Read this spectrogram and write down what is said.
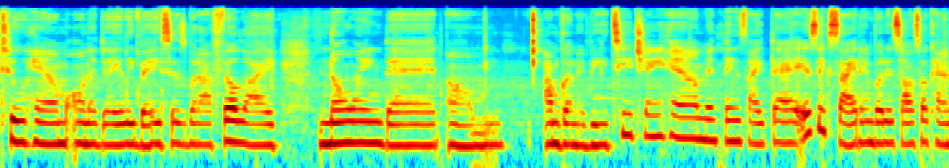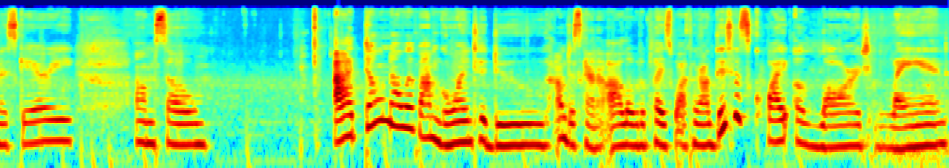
to him on a daily basis, but I feel like knowing that um, I'm going to be teaching him and things like that, it's exciting, but it's also kind of scary. Um, so I don't know if I'm going to do, I'm just kind of all over the place walking around. This is quite a large land.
